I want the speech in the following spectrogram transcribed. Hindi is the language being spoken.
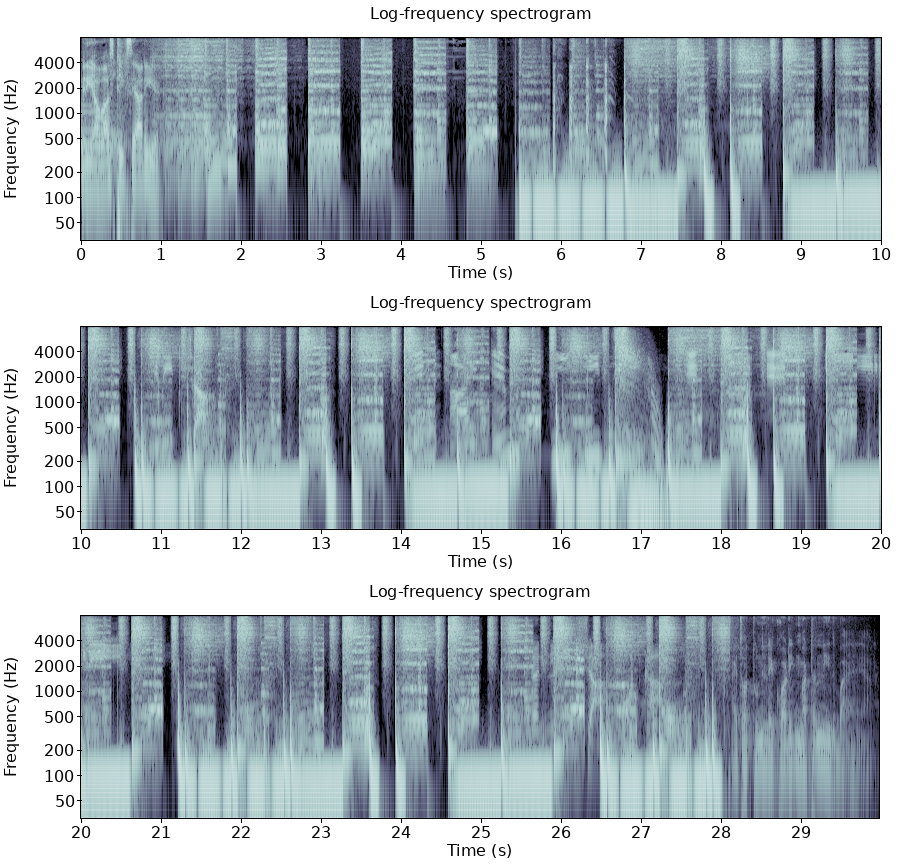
मेरी आवाज़ ठीक से आ रही है? दबाया यार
